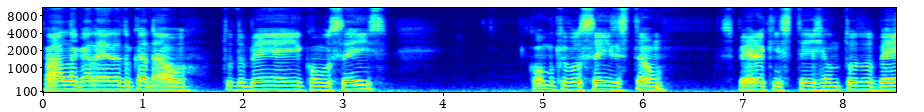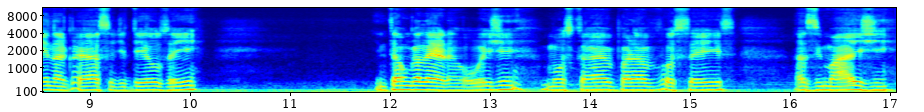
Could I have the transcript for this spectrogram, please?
Fala galera do canal, tudo bem aí com vocês? Como que vocês estão? Espero que estejam tudo bem na graça de Deus aí. Então galera, hoje mostrar para vocês as imagens.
